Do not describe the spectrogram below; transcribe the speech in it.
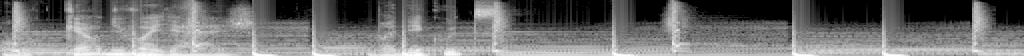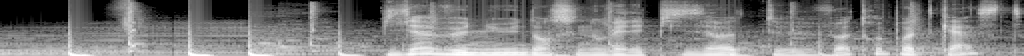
au cœur du voyage. Bonne écoute Bienvenue dans ce nouvel épisode de votre podcast.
